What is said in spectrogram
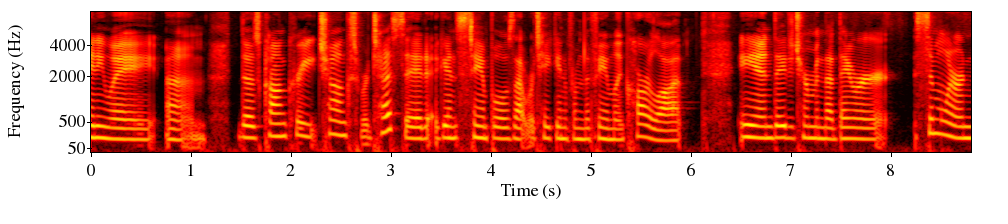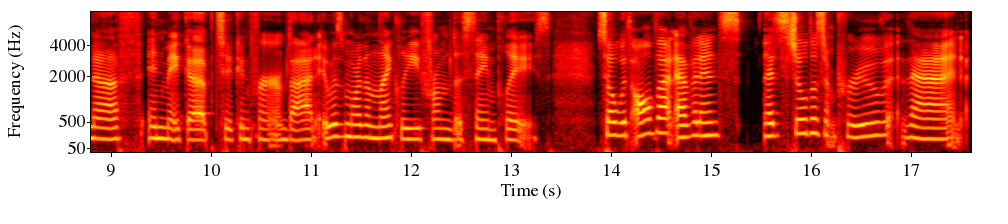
Anyway, um, those concrete chunks were tested against samples that were taken from the family car lot, and they determined that they were similar enough in makeup to confirm that it was more than likely from the same place. So, with all that evidence, it still doesn't prove that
